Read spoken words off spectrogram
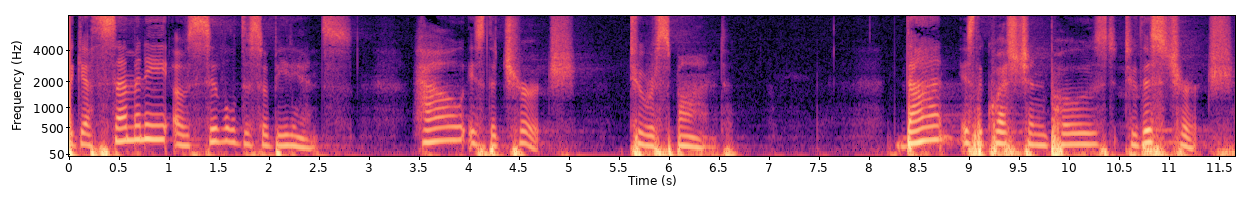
the Gethsemane of civil disobedience, how is the church to respond? That is the question posed to this church.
